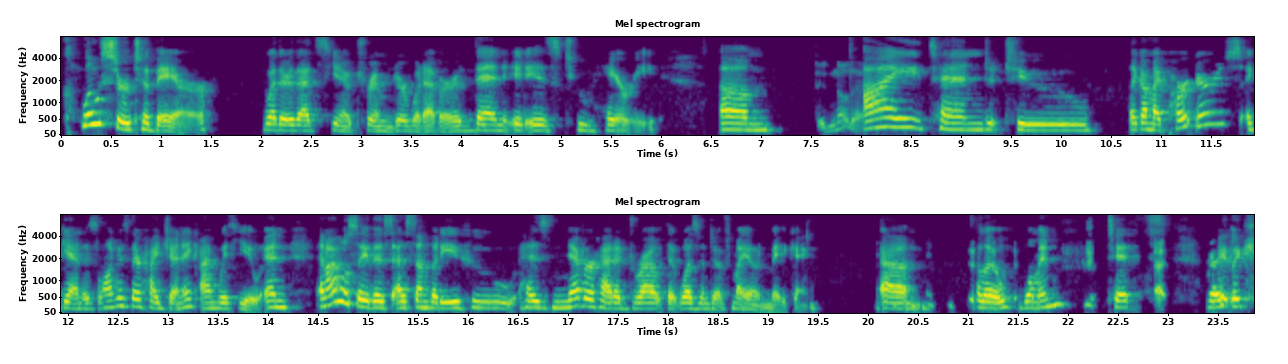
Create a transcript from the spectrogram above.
closer to bare, whether that's you know trimmed or whatever, than it is to hairy. Um, Didn't know that. I tend to like on my partners again as long as they're hygienic i'm with you and and i will say this as somebody who has never had a drought that wasn't of my own making um hello woman tits right like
